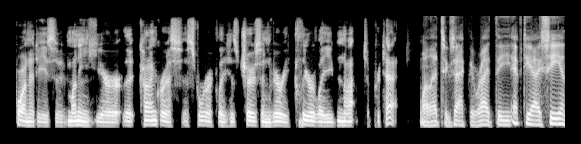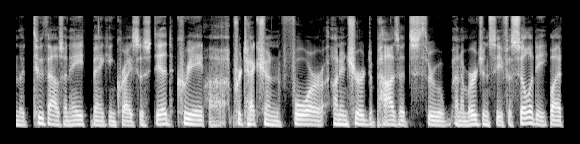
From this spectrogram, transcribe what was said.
quantities of money here that Congress historically has chosen very clearly not to protect. Well, that's exactly right. The FDIC in the 2008 banking crisis did create uh, protection for uninsured deposits through an emergency facility. But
